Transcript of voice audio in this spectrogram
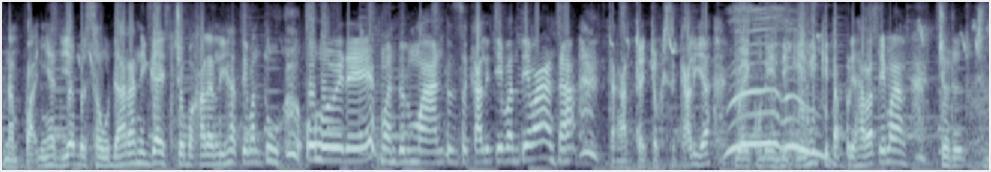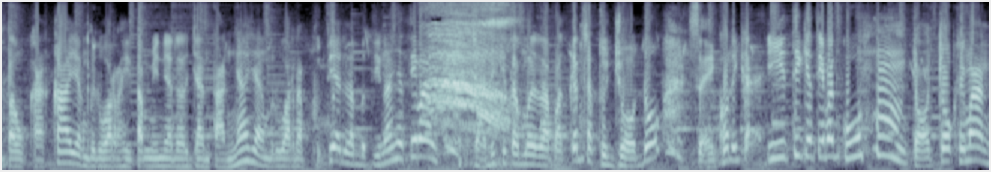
Nampaknya dia bersaudara nih guys. Coba kalian lihat teman tuh. Oh deh, mantul mantul sekali teman-teman. Sangat cocok sekali ya. Dua ekor itik ini kita pelihara teman. Jodoh tahu kakak yang berwarna hitam ini adalah jantannya, yang berwarna putih adalah betinanya teman jadi kita mendapatkan satu jodoh seekor ikan itik ya temanku hmm cocok teman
